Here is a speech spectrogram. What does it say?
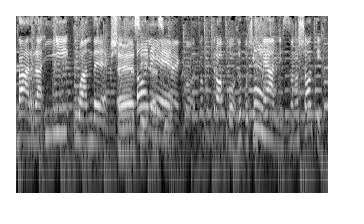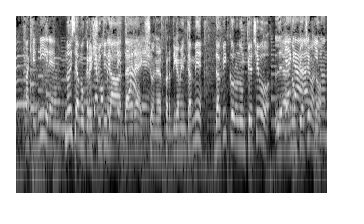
barra gli One Direction Eh sì, eh sì. Ecco, purtroppo dopo cinque Eh. anni si sono sciolti, ma che dire? Noi siamo cresciuti da. Directioner praticamente. A me da piccolo non piacevo, le- Spiega non piacevano non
